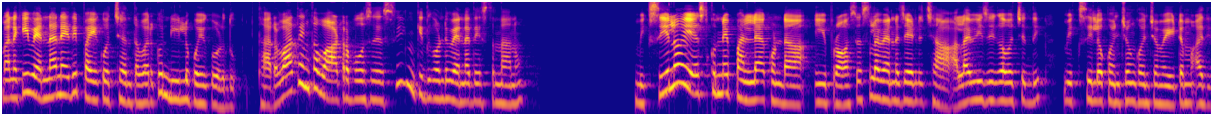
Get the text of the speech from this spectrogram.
మనకి వెన్న అనేది పైకి వచ్చేంత వరకు నీళ్ళు పోయకూడదు. తర్వాత ఇంకా వాటర్ పోసేసి ఇంక ఇదిగోండి వెన్న తీస్తున్నాను. మిక్సీలో వేసుకునే పని లేకుండా ఈ ప్రాసెస్లో వెన్న చేయండి చాలా ఈజీగా వచ్చింది. మిక్సీలో కొంచెం కొంచెం వేయటం అది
